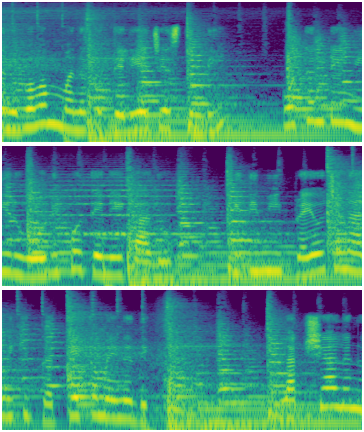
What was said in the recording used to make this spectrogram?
అనుభవం మనకు తెలియజేస్తుంది పోతంటే మీరు ఓడిపోతేనే కాదు ఇది మీ ప్రయోజనానికి ప్రత్యేకమైన దిక్కు లక్ష్యాలను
